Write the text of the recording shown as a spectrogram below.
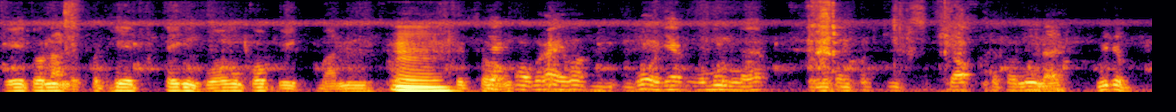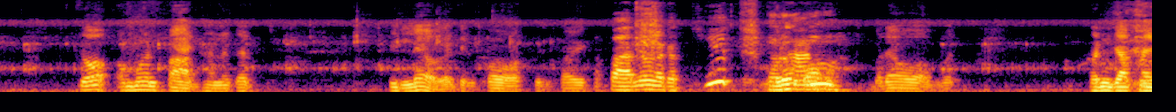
เทตัวนั้นเดี๋ยวประเทศเต็งหัวบุกบอีกบานหนึงอืมเป็นสอแยงกออกไม่ได้ว่าโอ้แยกออกมุ่นแล้วตัวนี้เป็นคนกินเจาะแต่ตัวนี้ไหนนะมิแต่เจาะเอาเมินปาดหันแล้วก็กินแล้วก็เป็นกอเป็นไฟปาดแล้วแล้วก็ชิดทะลุออกบ่ได้เอาออกเบิดเพิ่นอยากให้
